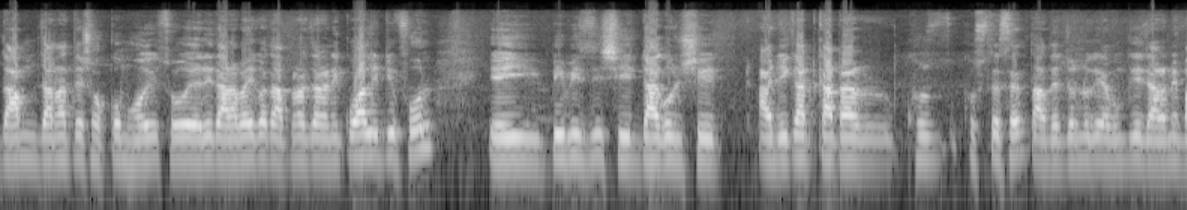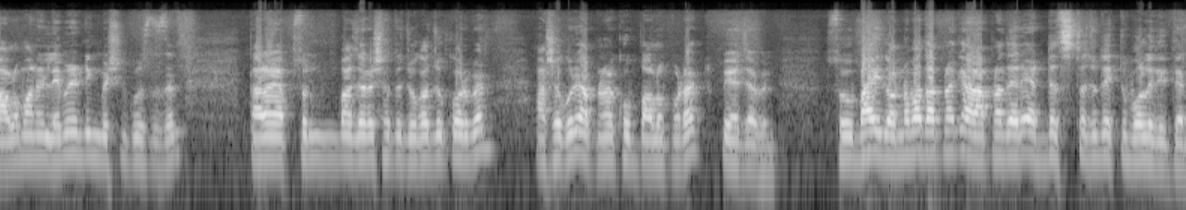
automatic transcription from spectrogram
দাম জানাতে সক্ষম হই। সো এরই ধারাবাহিকতা আপনারা জানেন কোয়ালিটি ফুল এই PVC sheet dragon sheet ID card cutter খুঁজ- খুঁজতেছেন তাদের জন্য কি- এবং কি যারা নিয়ে ভালো মানের লেমিনেটিং মেশিন খুঁজতেছেন, তারা অ্যাপসন বাজারের সাথে যোগাযোগ করবেন। আশা করি আপনারা খুব ভালো প্রোডাক্ট পেয়ে যাবেন। সো ভাই, ধন্যবাদ আপনাকে, আর আপনাদের অ্যাড্রেসটা যদি একটু বলে দিতেন।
